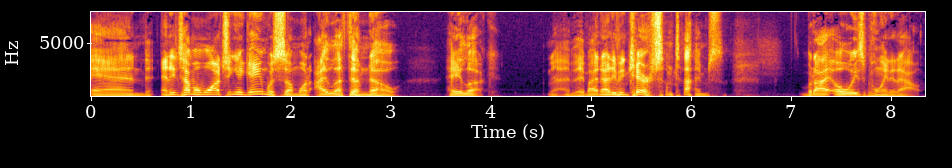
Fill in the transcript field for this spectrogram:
And anytime I'm watching a game with someone, I let them know, hey, look, they might not even care sometimes, but I always point it out.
